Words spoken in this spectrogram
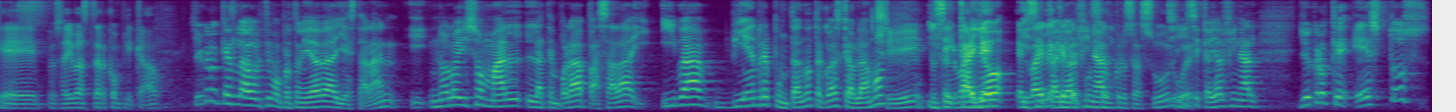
que pues ahí va a estar complicado. Yo creo que es la última oportunidad de ahí estarán. Y no lo hizo mal la temporada pasada. Iba bien repuntando, ¿te acuerdas que hablamos? Sí, y pues se el baile- cayó, el y se baile que cayó al final. Cruz Azul, sí, se cayó al final. Yo creo que estos,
